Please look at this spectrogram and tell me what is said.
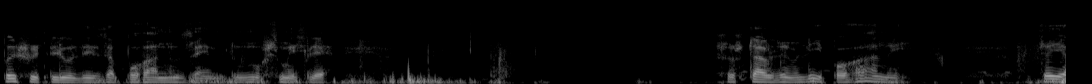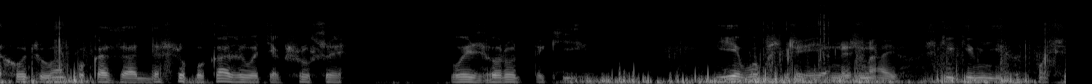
пишуть люди за погану землю. Ну, в смислі, состав землі поганий. Це я хочу вам показати. Да що показувати, якщо все весь город такий. Є взагалі, я не знаю, скільки в них. Ось.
